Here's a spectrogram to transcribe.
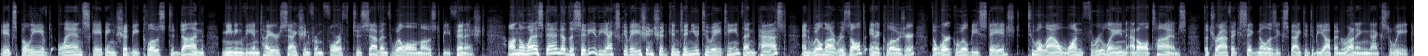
It's believed landscaping should be close to done, meaning the entire section from 4th to 7th will almost be finished. On the west end of the city, the excavation should continue to 18th and past and will not result in a closure. The work will be staged to allow one through lane at all times. The traffic signal is expected to be up and running next week.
